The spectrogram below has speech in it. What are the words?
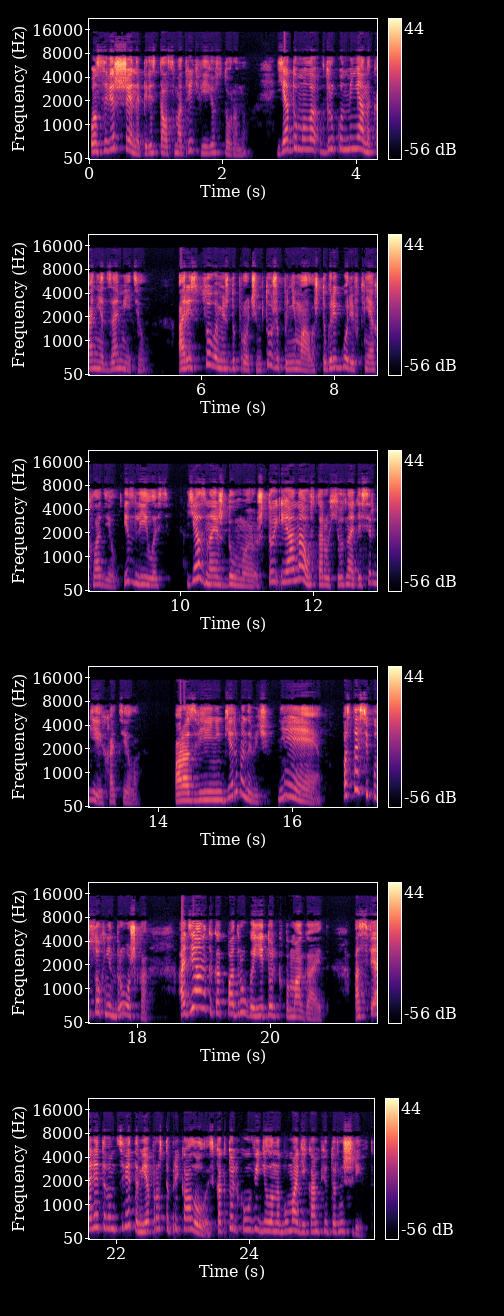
Он совершенно перестал смотреть в ее сторону. Я думала, вдруг он меня наконец заметил. А Резцова, между прочим, тоже понимала, что Григорьев к ней охладел, и злилась. Я, знаешь, думаю, что и она у старухи узнать о Сергее хотела. А разве ей не Германович? Нет, по Стасику сохнет брошка, а Дианка, как подруга, ей только помогает. А с фиолетовым цветом я просто прикололась, как только увидела на бумаге компьютерный шрифт.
